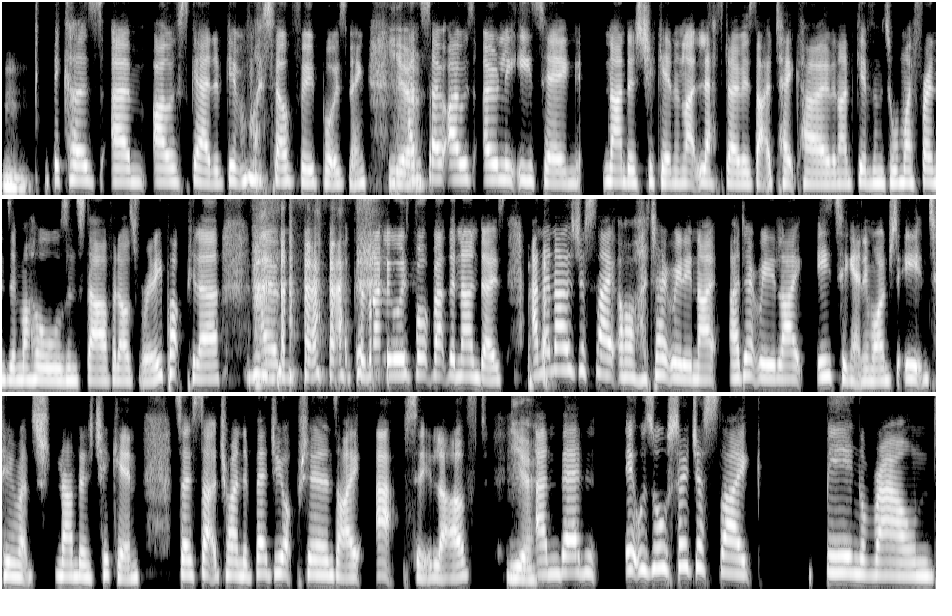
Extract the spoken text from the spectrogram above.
Hmm. Because um, I was scared of giving myself food poisoning. yeah. And so I was only eating Nando's chicken and like leftovers that I'd take home and I'd give them to all my friends in my halls and stuff. And I was really popular um, because I always brought back the Nando's. And then I was just like, oh, I don't really like, I don't really like eating anymore. I'm just eating too much Nando's chicken. So I started trying the veggie options I absolutely loved. yeah. And then it was also just like being around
